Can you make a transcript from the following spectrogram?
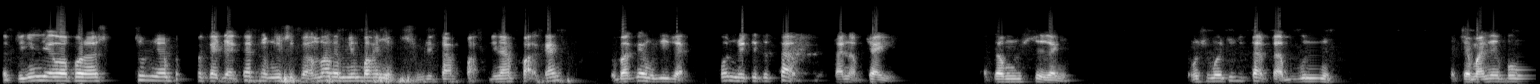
Artinya dia apa rasul yang pekerjakan untuk mengisahkan Allah dan menyembahnya. Seperti tampak, dinampakkan berbagai mujizat. Pun mereka tetap tak nak percaya. Atau menusakannya. Namun semua itu tetap tak berguna. Macam mana pun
